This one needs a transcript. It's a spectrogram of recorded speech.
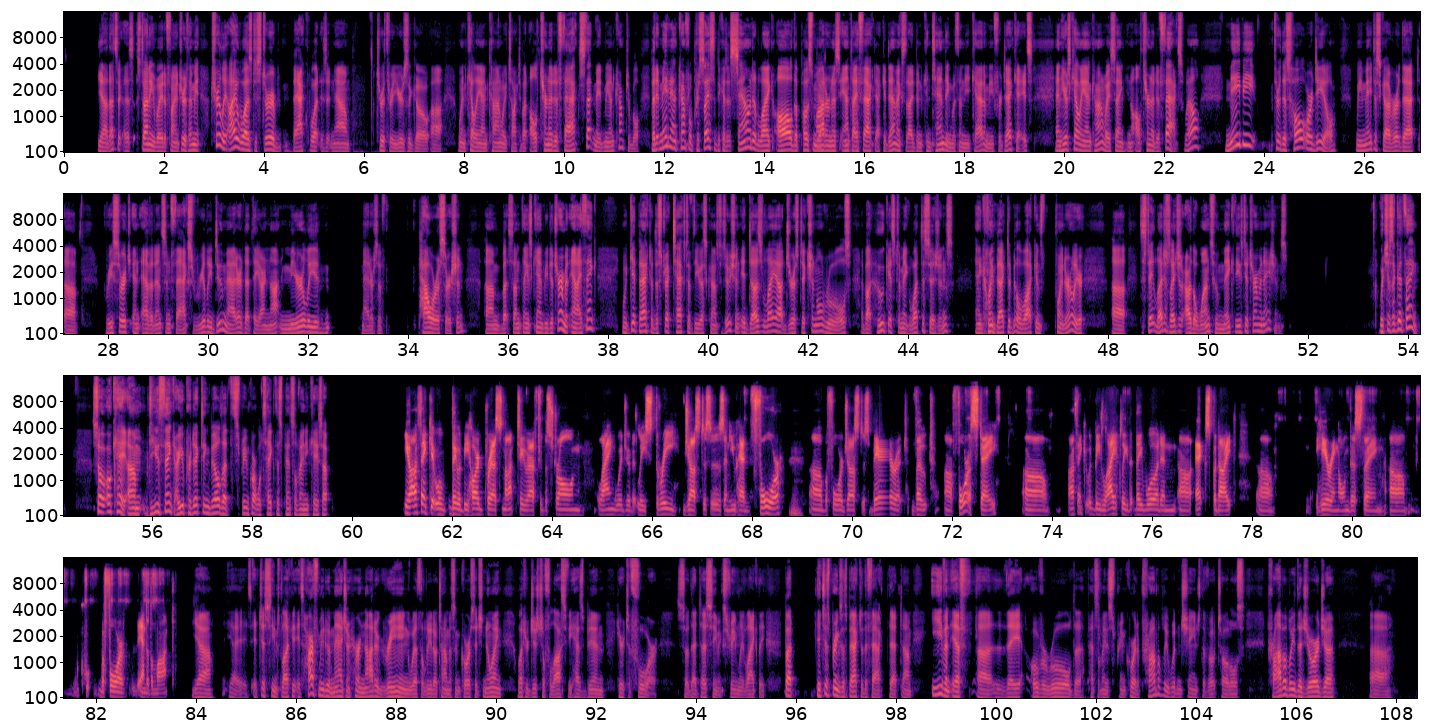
Yeah, that's a, a, stunning way to find truth. I mean, truly, I was disturbed back, what is it now, two or three years ago, uh, when Kellyanne Conway talked about alternative facts, that made me uncomfortable. But it made me uncomfortable precisely because it sounded like all the postmodernist yeah. anti fact academics that I'd been contending with in the academy for decades. And here's Kellyanne Conway saying, you know, alternative facts. Well, maybe through this whole ordeal, we may discover that uh, research and evidence and facts really do matter, that they are not merely matters of power assertion, um, but some things can be determined. And I think when we get back to the strict text of the U.S. Constitution, it does lay out jurisdictional rules about who gets to make what decisions. And going back to Bill Watkins' point earlier, uh, the state legislatures are the ones who make these determinations, which is a good thing. So, okay, um, do you think, are you predicting, Bill, that the Supreme Court will take this Pennsylvania case up? Yeah, I think it will. They would be hard pressed not to after the strong language of at least three justices, and you had four mm. uh, before Justice Barrett vote uh, for a stay. Uh, I think it would be likely that they would and uh, expedite uh, hearing on this thing um, before the end of the month. Yeah, yeah. It, it just seems like it's hard for me to imagine her not agreeing with Alito, Thomas, and Gorsuch, knowing what her judicial philosophy has been heretofore. So that does seem extremely likely. But it just brings us back to the fact that um, even if uh, they overruled the Pennsylvania Supreme Court, it probably wouldn't change the vote totals. Probably the Georgia, uh,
